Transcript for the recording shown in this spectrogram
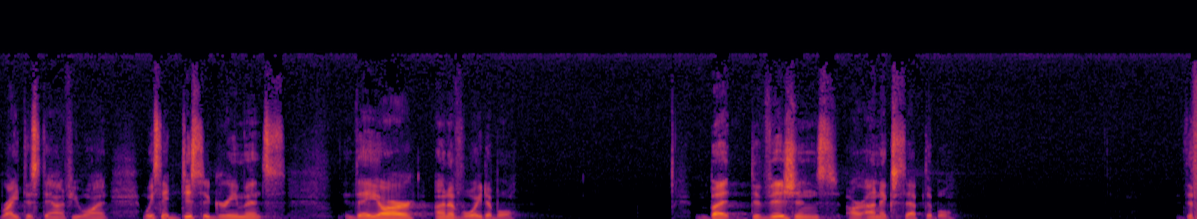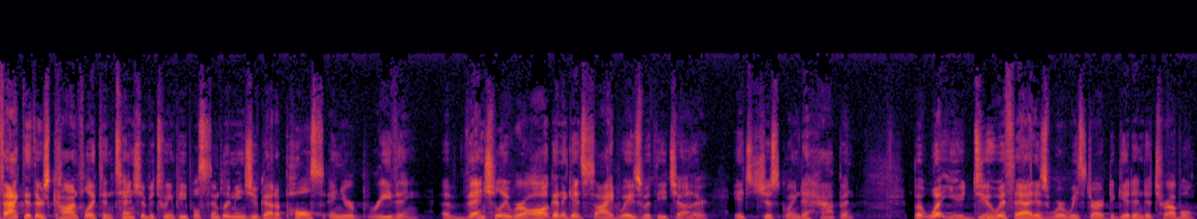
write this down if you want, we say disagreements, they are unavoidable. But divisions are unacceptable. The fact that there's conflict and tension between people simply means you've got a pulse and you're breathing. Eventually, we're all going to get sideways with each other. It's just going to happen. But what you do with that is where we start to get into trouble.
